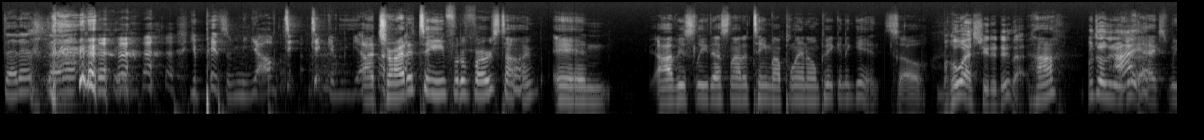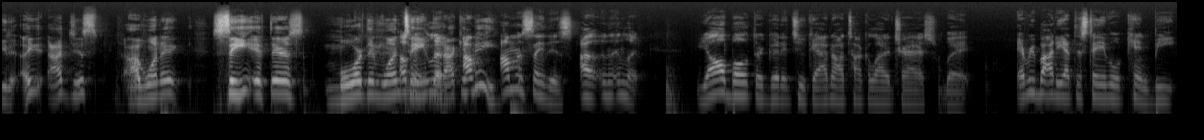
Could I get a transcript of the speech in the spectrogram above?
Da-da, da-da. You're pissing me off, tick- ticking me off. I tried a team for the first time, and obviously that's not a team I plan on picking again. So, But who asked you to do that? huh? Who told you to do I that? asked me to. I, I just I want to see if there's more than one Okay, team look, that I can I'm, be. I'm gonna say this, uh, and and look, y'all both are good at 2K. I know I talk a lot of trash, but everybody at this table can beat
